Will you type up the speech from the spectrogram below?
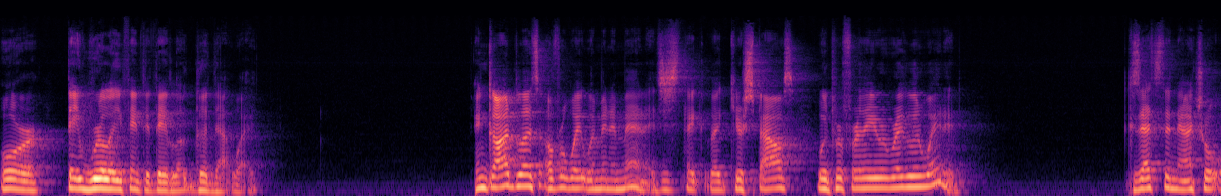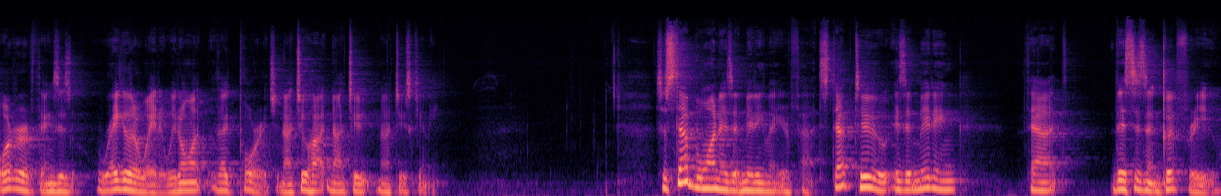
or they really think that they look good that way. And God bless overweight women and men. It's just like like your spouse would prefer they were regular weighted. Because that's the natural order of things is regular weighted. We don't want like porridge, not too hot, not too not too skinny. So step one is admitting that you're fat. Step two is admitting that this isn't good for you.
